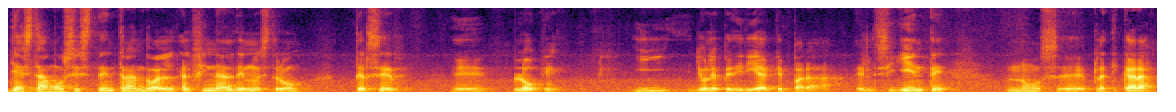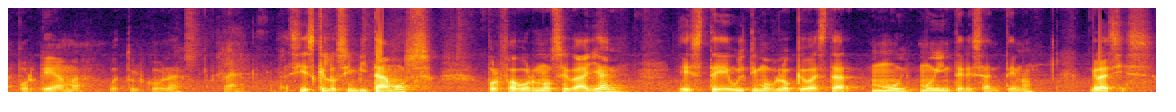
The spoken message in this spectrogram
ya estamos este, entrando al, al final de nuestro tercer eh, bloque y yo le pediría que para el siguiente nos platicara por qué ama Huatulco, ¿verdad? Claro que sí. Así es que los invitamos, por favor no se vayan. Este último bloque va a estar muy, muy interesante, ¿no? Gracias.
